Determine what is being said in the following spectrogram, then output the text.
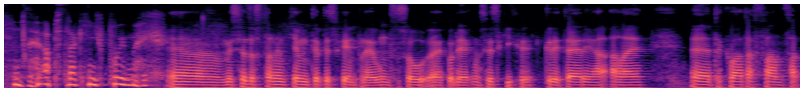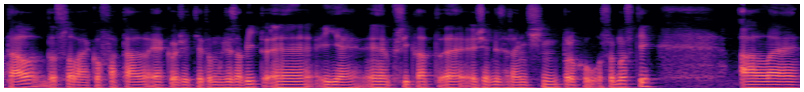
abstraktních pojmech. Uh, my se dostaneme k těm typickým projevům, co jsou jako diagnostické kritéria, ale uh, taková ta femme fatal, doslova jako fatal, jako že tě to může zabít, je příklad ženy s hraniční poruchou osobnosti, ale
